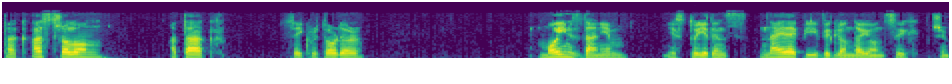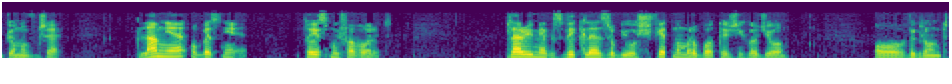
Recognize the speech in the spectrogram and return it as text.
Tak, Astrolon, Attack, Sacred Order. Moim zdaniem jest to jeden z najlepiej wyglądających czempionów w grze. Dla mnie obecnie to jest mój faworyt. Plarium jak zwykle zrobiło świetną robotę, jeśli chodzi o, o wygląd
